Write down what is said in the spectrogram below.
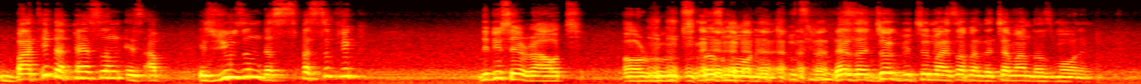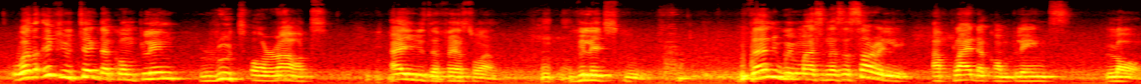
But if the person is up, is using the specific, did you say route or route this morning. There's a joke between myself and the chairman this morning. Whether if you take the complaint route or route, I use the first one, village school. Then we must necessarily apply the complaints law.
